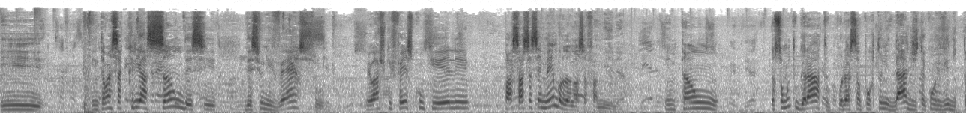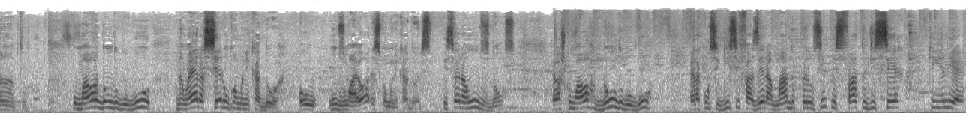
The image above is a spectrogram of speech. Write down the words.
E então essa criação desse, desse universo, eu acho que fez com que ele passasse a ser membro da nossa família. Então, eu sou muito grato por essa oportunidade de ter convivido tanto. O maior dom do Gugu não era ser um comunicador ou um dos maiores comunicadores. Isso era um dos dons. Eu acho que o maior dom do Gugu era conseguir se fazer amado pelo simples fato de ser quem ele é. É.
